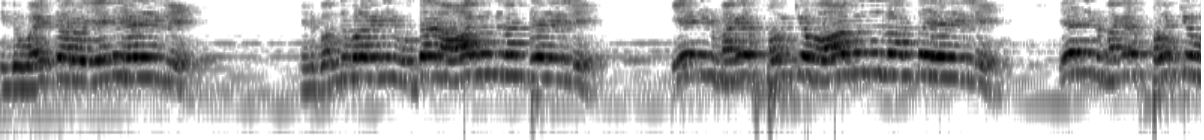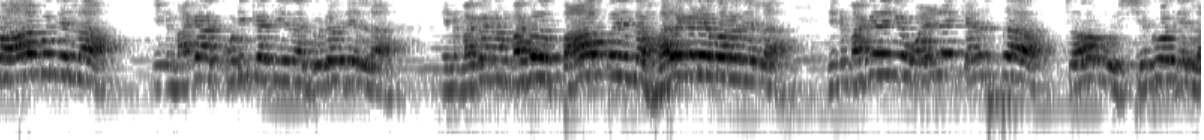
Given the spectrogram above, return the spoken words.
ಇಂದು ವೈದ್ಯರು ಏನು ಹೇಳಿರಲಿ? ನಿನ್ನ ಬಂಧು ಬಳಗ ನೀನು ಉದ್ಧಾರ ಆಗುವುದಿಲ್ಲ ಅಂತ ಹೇಳಿರಲಿ. ಏನ್ ನಿನ್ನ ಮಗ ಸೌಖ್ಯವಾಗುವುದಿಲ್ಲ ಅಂತ ಹೇಳಿರಲಿ. ಏ ನಿನ್ನ ಮಗ ಸೌಖ್ಯವಾಗುವುದಿಲ್ಲ? ನಿನ್ನ ಮಗ ಕುಡಿಕದಿಂದ ಬಿಡೋದಿಲ್ಲ ನಿನ್ನ ಮಗನ ಮಗಳು ಪಾಪದಿಂದ ಹೊರಗಡೆ ಬರೋದಿಲ್ಲ. ನಿನ್ನ ಮಗನಿಗೆ ಒಳ್ಳೆ ಕೆಲಸ ಜಾಬ್ ಸಿಗೋದಿಲ್ಲ.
